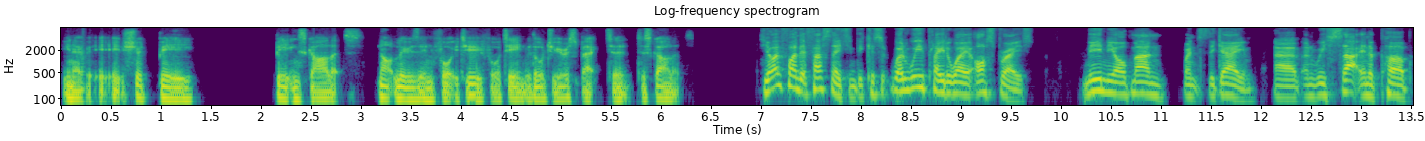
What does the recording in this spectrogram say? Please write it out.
You know, it, it should be beating Scarlets, not losing 42-14 with all due respect to, to Scarlets. Yeah, I find it fascinating because when we played away at Ospreys, me and the old man went to the game um, and we sat in a pub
